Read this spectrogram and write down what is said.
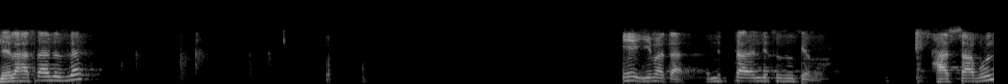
ሌላ ሀሳብ እዚህ ላይ? ይሄ ይመጣል። እንድትይዙት ነው ሀሳቡን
